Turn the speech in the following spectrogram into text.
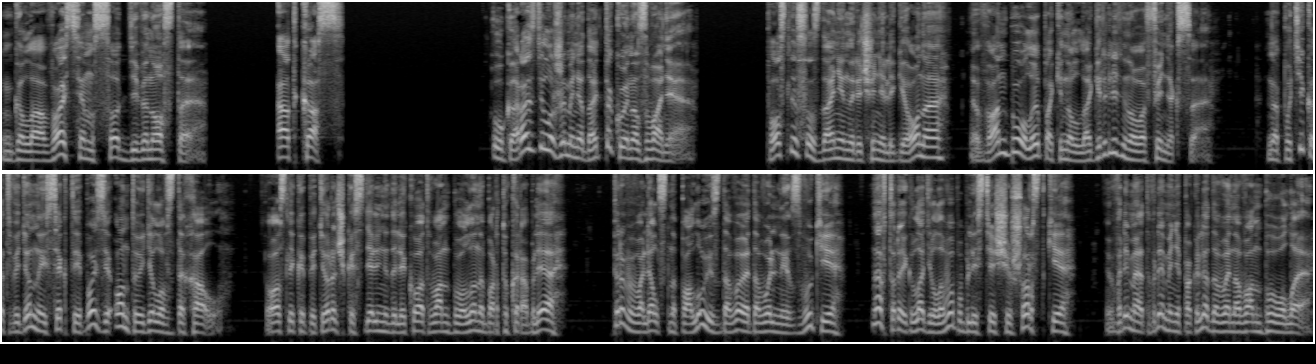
Глава 790. Отказ. Угораздило же меня дать такое название. После создания наречения Легиона, Ван Буэлэ покинул лагерь Ледяного Феникса. На пути к отведенной сектой базе он то и дело вздыхал. Ослик и Пятерочка сидели недалеко от Ван Буэлэ на борту корабля. Первый валялся на полу, издавая довольные звуки, а второй гладил его по блестящей шерстке, время от времени поглядывая на Ван Буэлэ.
